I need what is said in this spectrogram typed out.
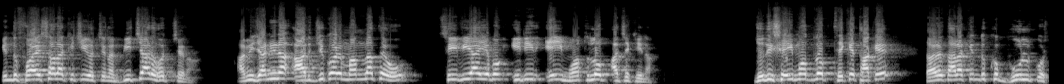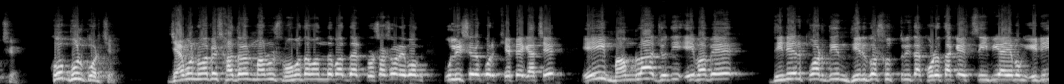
কিন্তু ফয়সালা কিছুই হচ্ছে না, বিচার হচ্ছে না। আমি জানি না আরজিকর মামলাতেও সিবিআই এবং ইডির এই মতলব আছে কিনা। যদি সেই মতলব থেকে থাকে, তাহলে তারা কিন্তু খুব ভুল করছে। খুব ভুল করছে। যেমন ভাবে সাধারণ মানুষ মমতা বন্দ্যোপাধ্যায়ের প্রশাসন এবং পুলিশের উপর খেপে গেছে, এই মামলা যদি এভাবে দিনের পর দিন দীর্ঘসূত্রিতা করে থাকে সিবিআই এবং ইডি।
